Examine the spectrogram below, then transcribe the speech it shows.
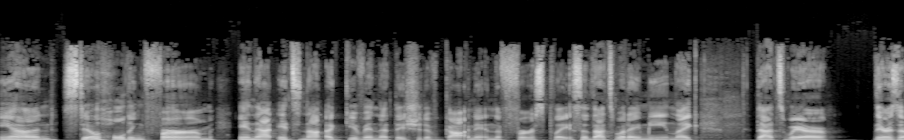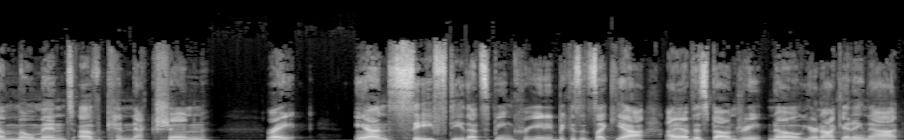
and still holding firm in that it's not a given that they should have gotten it in the first place. So that's what I mean. Like, that's where there's a moment of connection, right? And safety that's being created because it's like, yeah, I have this boundary. No, you're not getting that.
